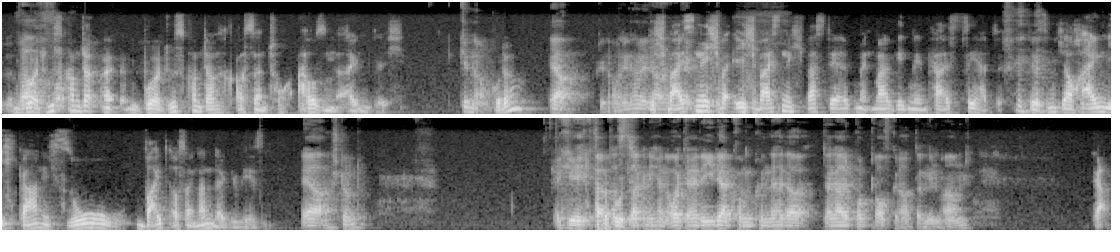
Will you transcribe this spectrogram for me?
Boadus kommt, äh, Boadus kommt auch aus Sandhausen eigentlich. Genau. Oder? Ja, genau. Den haben wir ich, da weiß nicht, ich weiß nicht, was der mal gegen den KSC hatte. Wir sind ja auch eigentlich gar nicht so weit auseinander gewesen. Ja, stimmt. Ich, ich glaube, das lag nicht an euch. Da hätte jeder kommen können, da hätte er, da hätte er halt Bock drauf gehabt an dem Abend. Ja,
